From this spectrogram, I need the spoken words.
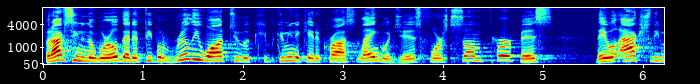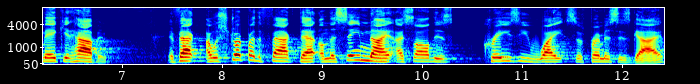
But I've seen in the world that if people really want to communicate across languages for some purpose, they will actually make it happen. In fact, I was struck by the fact that on the same night I saw this crazy white supremacist guy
